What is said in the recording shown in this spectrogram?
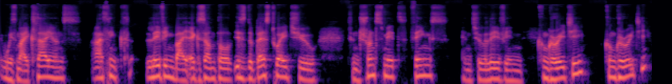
with my clients I think living by example is the best way to to transmit things and to live in congruity. Congruity.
